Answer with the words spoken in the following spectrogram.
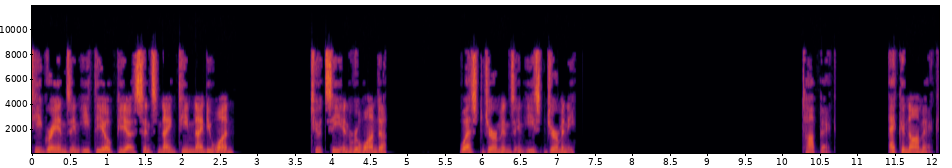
Tigrayans in Ethiopia since 1991 Tutsi in Rwanda West Germans in East Germany Economic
